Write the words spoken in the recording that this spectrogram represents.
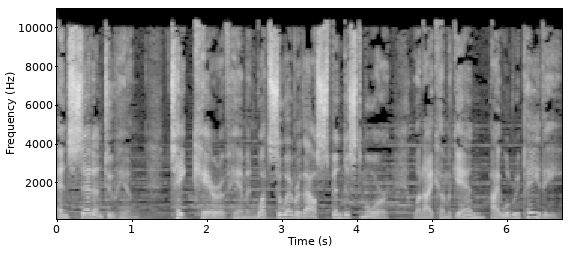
and said unto him, Take care of him, and whatsoever thou spendest more, when I come again, I will repay thee.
